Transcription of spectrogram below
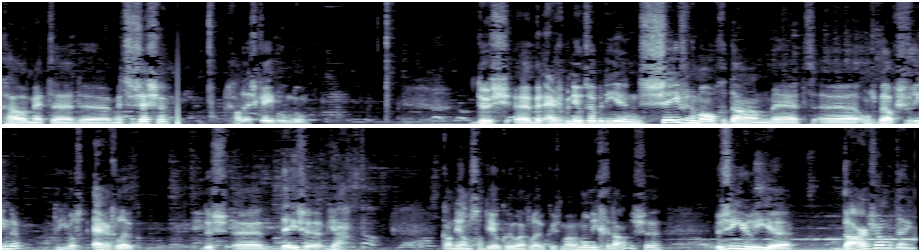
Gaan we met, de, met z'n zessen. Gaan de escape room doen. Dus ik ben erg benieuwd. We hebben die een zevende maal gedaan met onze Belgische vrienden. Die was erg leuk. Dus deze, ja, kan niet anders dat die ook heel erg leuk is. Maar we hebben nog niet gedaan. Dus we zien jullie daar zometeen.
